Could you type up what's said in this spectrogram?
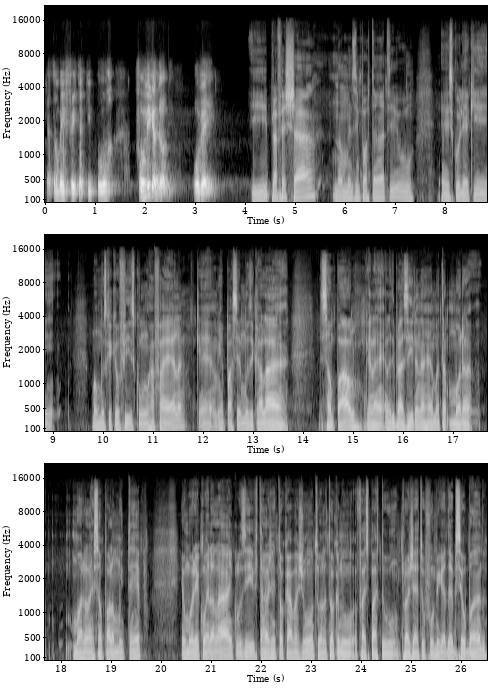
que é tão bem feita aqui por Formiga Dub. Ouve aí. E para fechar, não menos importante, eu é, escolhi aqui uma música que eu fiz com Rafaela, que é minha parceira musical lá de São Paulo, ela, ela é de Brasília, na real, mas tá, mora, mora lá em São Paulo há muito tempo. Eu morei com ela lá, inclusive, tá? a gente tocava junto. Ela toca no, faz parte do projeto Formiga Dub Seu Bando.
